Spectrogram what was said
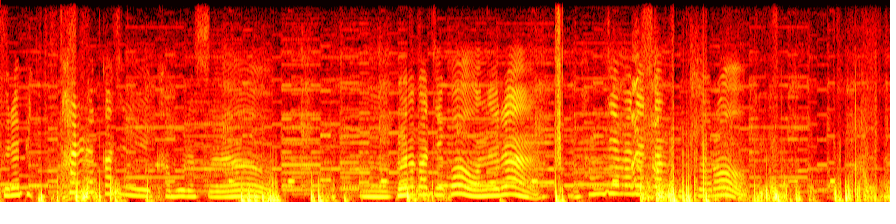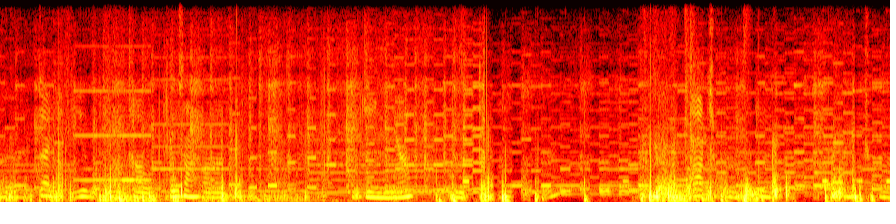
그래픽 8회까지 가버렸어요. 어, 그래가지고 오늘은 황제 메달 딴 복서로 어, 일단 이거, 다 보상 받아야 돼 어디 있냐? 여기 있다. 아 잠깐만 어디? 음, 잠깐만.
